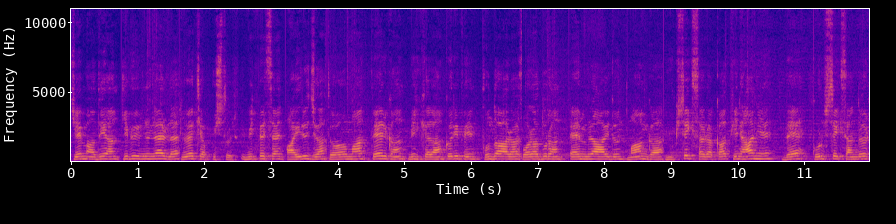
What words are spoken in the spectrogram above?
Cem Adıyan gibi ünlülerle düet yapmıştır. Ümit Besen ayrıca Teoman, Fergan, Mirkelam, Gripin, Funda Aras, Bora Duran, Emre Aydın, Manga, Yüksek Sarakat, Pinhani ve Grup 84,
